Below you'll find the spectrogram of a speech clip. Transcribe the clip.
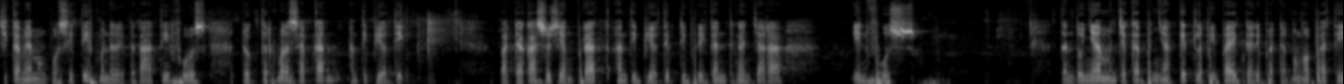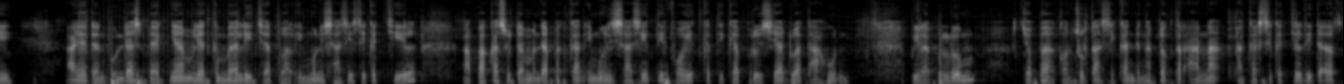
Jika memang positif menderita tifus, dokter meresepkan antibiotik. Pada kasus yang berat, antibiotik diberikan dengan cara infus. Tentunya mencegah penyakit lebih baik daripada mengobati. Ayah dan bunda sebaiknya melihat kembali jadwal imunisasi si kecil, apakah sudah mendapatkan imunisasi tifoid ketika berusia 2 tahun. Bila belum, coba konsultasikan dengan dokter anak agar si kecil tidak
